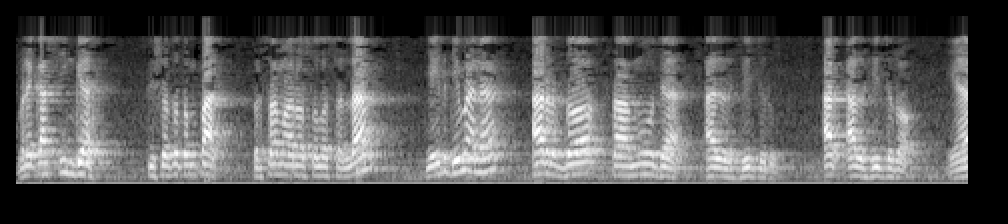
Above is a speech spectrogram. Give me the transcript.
mereka singgah di suatu tempat bersama Rasulullah SAW, yaitu di mana? Ardo Samuda al-Hijru. Ar al-Hijro. Ya.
